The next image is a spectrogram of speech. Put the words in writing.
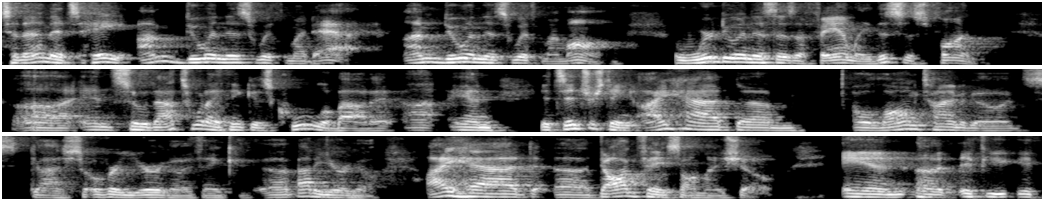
To them, it's hey, I'm doing this with my dad. I'm doing this with my mom. We're doing this as a family. This is fun. Uh, and so that's what I think is cool about it. Uh, and it's interesting. I had um, a long time ago, it's gosh, over a year ago, I think, uh, about a year ago, I had uh, Doggface on my show. And uh, if you, if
